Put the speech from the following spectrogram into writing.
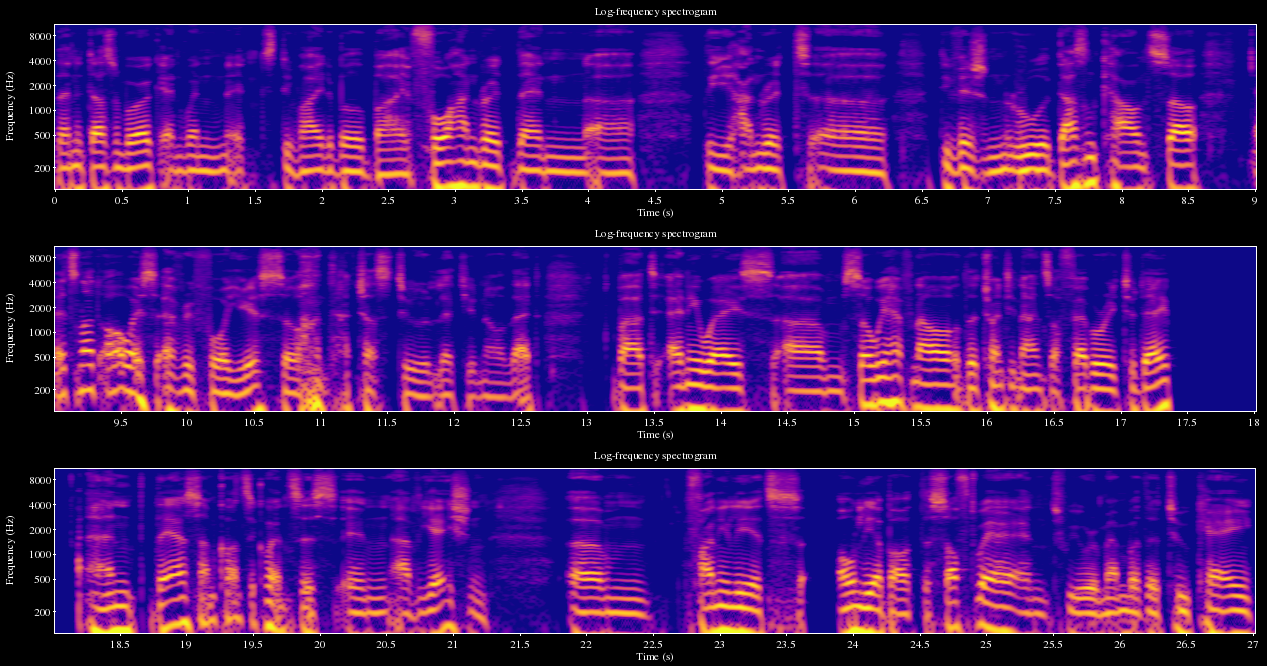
then it doesn't work. And when it's divisible by 400, then uh, the 100 uh, division rule doesn't count. So it's not always every four years. So just to let you know that. But, anyways, um, so we have now the 29th of February today. And there are some consequences in aviation. Um, funnily, it's only about the software, and we remember the 2K.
